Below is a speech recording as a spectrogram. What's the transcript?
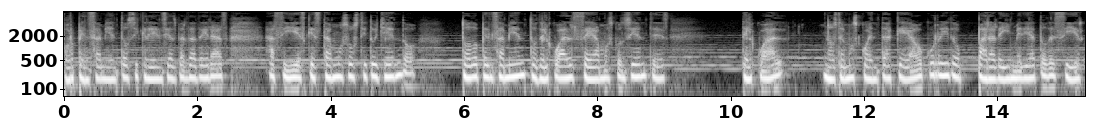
por pensamientos y creencias verdaderas. Así es que estamos sustituyendo todo pensamiento del cual seamos conscientes, del cual nos demos cuenta que ha ocurrido para de inmediato decir,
